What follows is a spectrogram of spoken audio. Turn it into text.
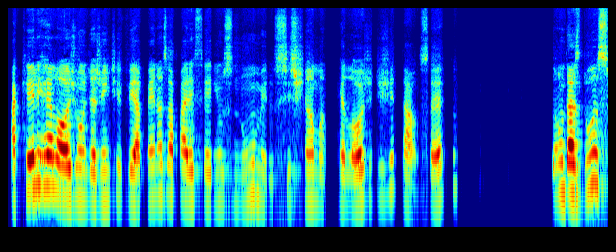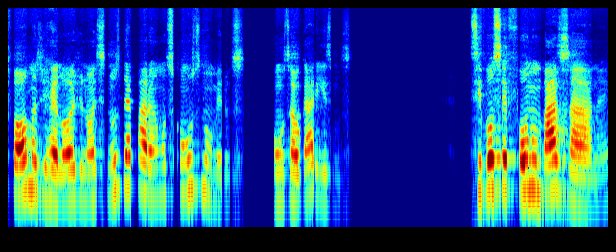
Aquele relógio onde a gente vê apenas aparecerem os números se chama relógio digital, certo? Então, das duas formas de relógio, nós nos deparamos com os números, com os algarismos. Se você for num bazar, né?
